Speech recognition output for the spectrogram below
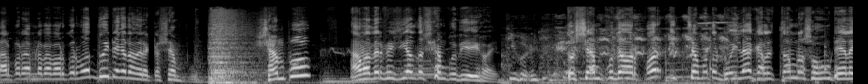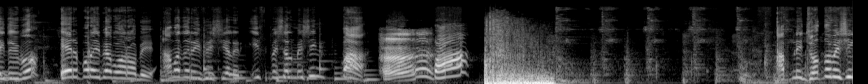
তারপরে আমরা ব্যবহার করব দুই টাকা দামের একটা শ্যাম্পু শ্যাম্পু? আমাদের ফেসিয়াল তো শ্যাম্পু দিয়েই হয়। তো শ্যাম্পু দেওয়ার পর ইচ্ছা মতো ডইলা গালের চামড়া সহ উঠে এলাই দইব এরপরেই ব্যবহার হবে আমাদের এই ফেসিয়ালের স্পেশাল মেশিন পা। পা? আপনি যত মেশিং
